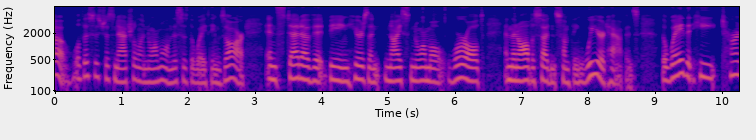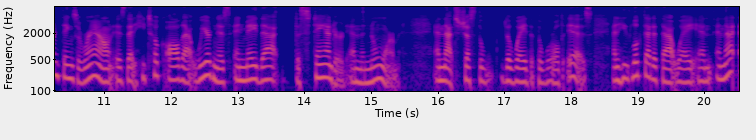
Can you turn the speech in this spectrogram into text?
oh, well, this is just natural and normal and this is the way things are, instead of it being here's a nice, normal world and then all of a sudden something weird happens. The way that he turned things around is that he took all that weirdness and made that the standard and the norm and that's just the the way that the world is. And he looked at it that way and and that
